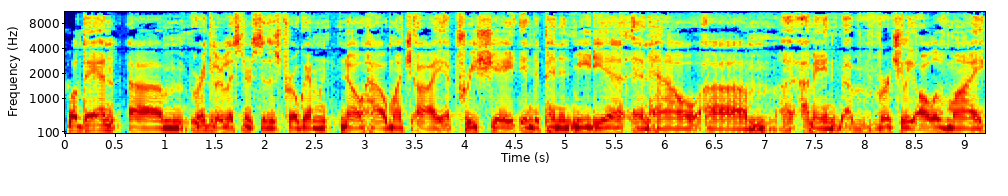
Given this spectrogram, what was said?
Well, Dan, um, regular listeners to this program know how much I appreciate independent media, and how um, I mean, virtually all of my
